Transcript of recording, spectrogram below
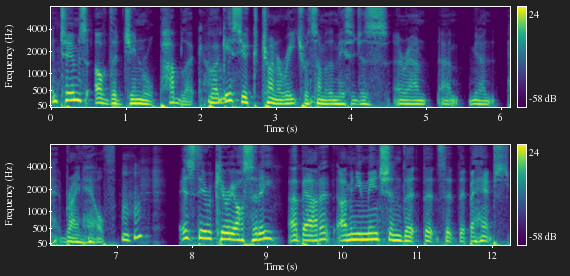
In terms of the general public, who mm-hmm. I guess you're trying to reach with some of the messages around, um, you know, brain health, mm-hmm. is there a curiosity about it? I mean, you mentioned that that that, that perhaps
